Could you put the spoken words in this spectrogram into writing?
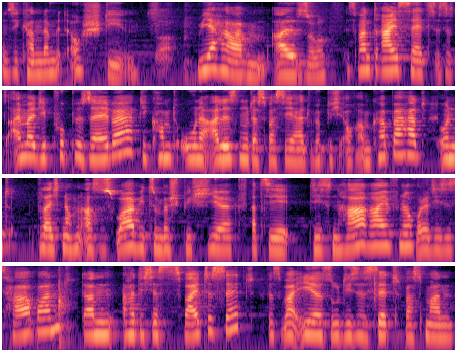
Und sie kann damit auch stehen. So. Wir haben also, es waren drei Sets. Es ist einmal die Puppe selber, die kommt ohne alles, nur das, was sie halt wirklich auch am Körper hat. Und vielleicht noch ein Accessoire, wie zum Beispiel hier hat sie diesen Haarreif noch oder dieses Haarband. Dann hatte ich das zweite Set. Das war eher so dieses Set, was man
